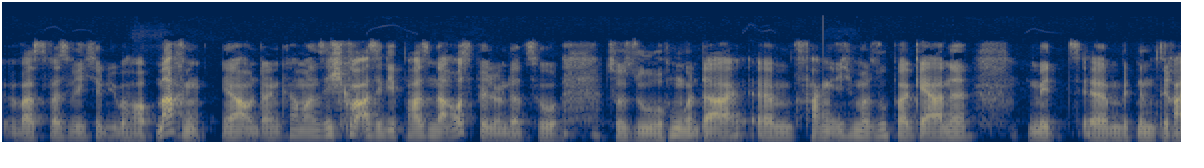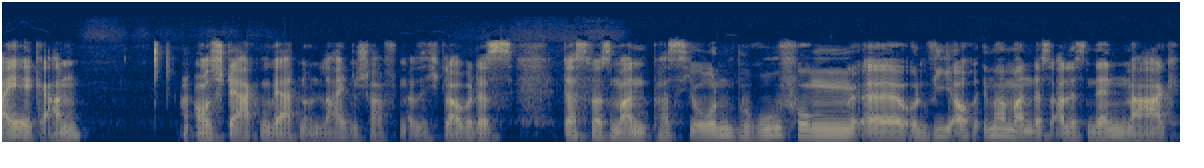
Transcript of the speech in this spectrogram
was, was will ich denn überhaupt machen? Ja, und dann kann man sich quasi die passende Ausbildung dazu zu suchen. Und da ähm, fange ich mal super gerne mit, äh, mit einem Dreieck an aus Stärken, Werten und Leidenschaften. Also ich glaube, dass das, was man Passion, Berufung äh, und wie auch immer man das alles nennen mag,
